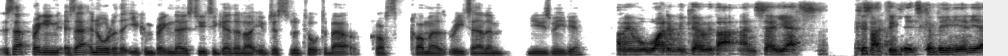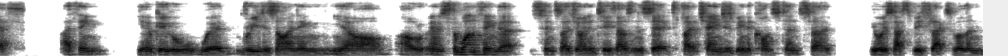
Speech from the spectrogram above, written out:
is that bringing is that in order that you can bring those two together, like you've just sort of talked about across commerce, retail, and news media? I mean, well, why don't we go with that and say yes? because I think it's convenient. Yes, I think you know Google we're redesigning. You know, our, our, and it's the one thing that since I joined in 2006, like change has been a constant. So you always have to be flexible and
